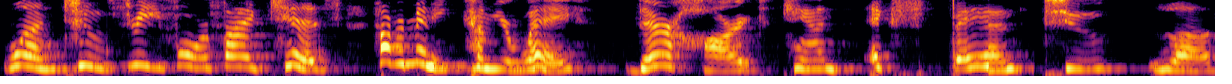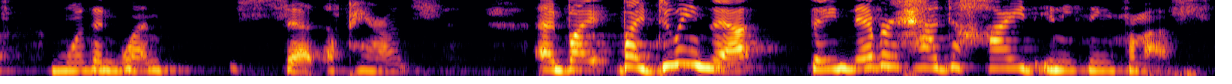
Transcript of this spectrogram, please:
one, two, three, four, five kids, however many come your way, their heart can expand to love more than one set of parents. And by, by doing that, they never had to hide anything from us.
